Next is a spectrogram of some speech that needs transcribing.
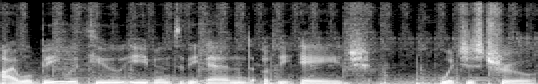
I will be with you even to the end of the age, which is true,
